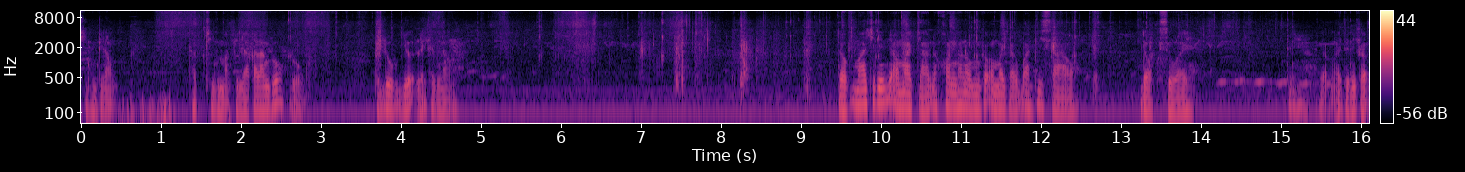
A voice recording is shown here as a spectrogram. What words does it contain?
ทิมพี่น้อง ทับทิมหมากพิลากำลังลูกลูกเป็นลูกเยอะเลยครับพี่น้อง ดอกไม้ชนิดนี้เอามาจากนครพนมก็เอามาจากบ้านพี่สาว ดอกสวยตัวนี้ดอกไม้ตัวนี้ครับ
